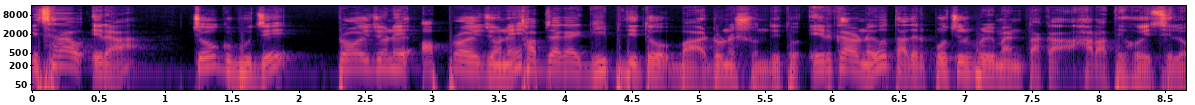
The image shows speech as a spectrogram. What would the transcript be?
এছাড়াও এরা চোখ বুঝে প্রয়োজনে, অপ্রয়োজনে সব জায়গায় গিফট দিত বা ডোনেশন দিত। এর কারণেও তাদের প্রচুর পরিমাণ টাকা হারাতে হয়েছিল।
